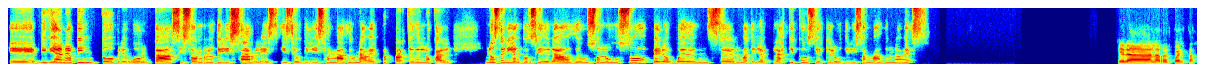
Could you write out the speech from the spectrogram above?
Viviana Pinto pregunta si son reutilizables y se utilizan más de una vez por parte del local, no serían considerados de un solo uso, pero pueden ser material plástico si es que lo utilizan más de una vez. Era la respuesta.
